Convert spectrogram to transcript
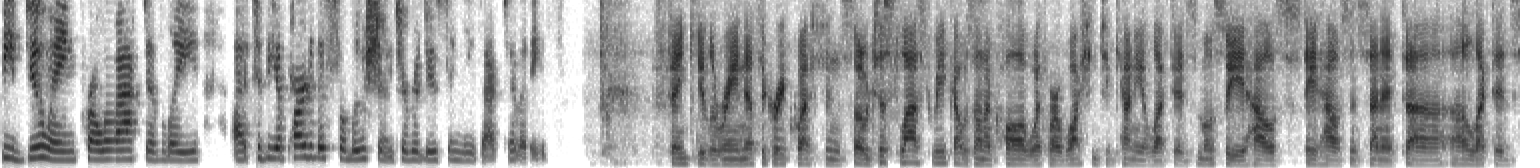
be doing proactively uh, to be a part of the solution to reducing these activities? Thank you, Lorraine. That's a great question. So, just last week, I was on a call with our Washington County electeds, mostly House, State House, and Senate uh, electeds.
